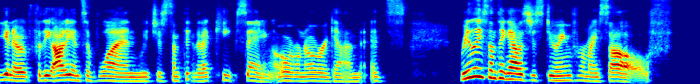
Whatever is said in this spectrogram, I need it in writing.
you know for the audience of one which is something that i keep saying over and over again it's really something I was just doing for myself.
